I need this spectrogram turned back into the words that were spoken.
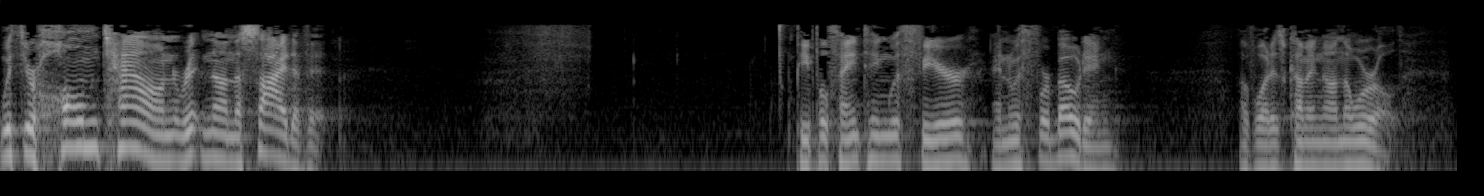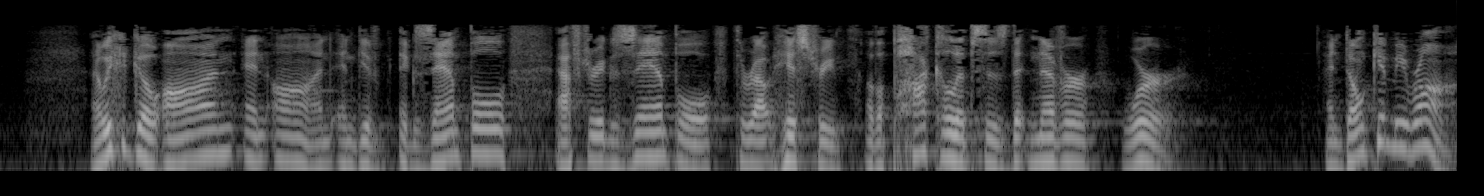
with your hometown written on the side of it. People fainting with fear and with foreboding of what is coming on the world. And we could go on and on and give example after example throughout history of apocalypses that never were. And don't get me wrong,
